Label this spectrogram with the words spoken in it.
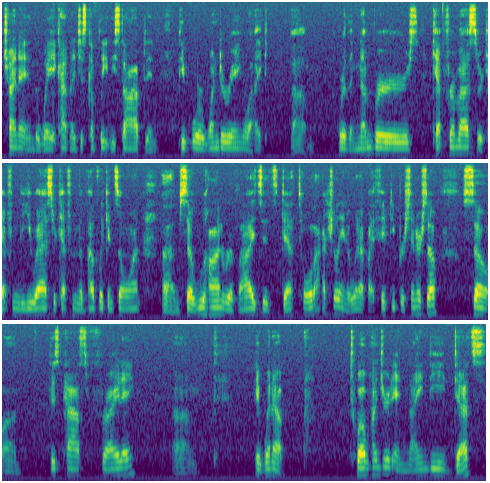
China, and the way it kind of just completely stopped, and people were wondering like um, were the numbers kept from us or kept from the U.S. or kept from the public and so on. Um, so Wuhan revised its death toll actually, and it went up by 50% or so. So um, this past Friday, um, it went up 1,290 deaths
